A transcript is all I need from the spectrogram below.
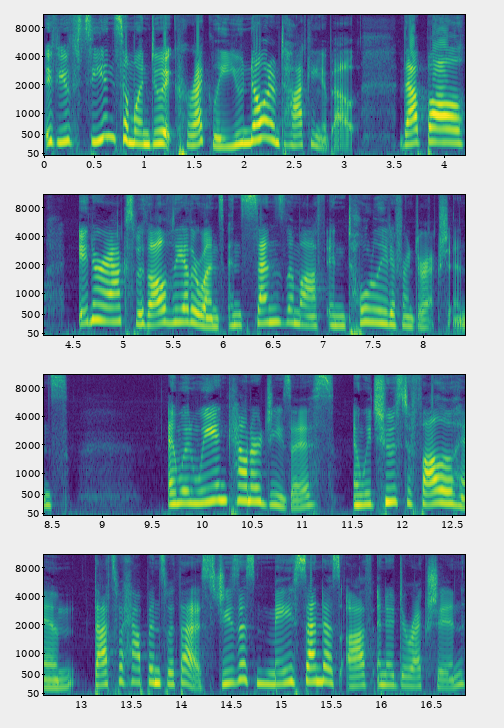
if you've seen someone do it correctly, you know what I'm talking about. That ball interacts with all of the other ones and sends them off in totally different directions. And when we encounter Jesus and we choose to follow him, that's what happens with us. Jesus may send us off in a direction,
